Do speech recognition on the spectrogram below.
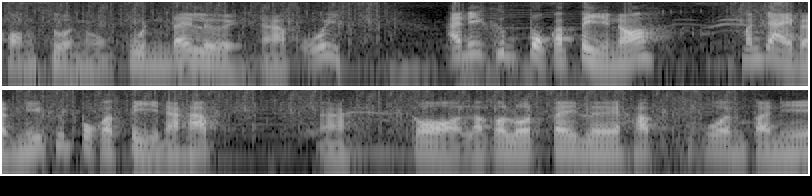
ของสวนของคุณได้เลยนะครับอุ้ยอันนี้คือปกติเนาะมันใหญ่แบบนี้คือปกตินะครับ อะก็แล้วก็ลดไปเลยครับ ทุกคนตอนนี้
